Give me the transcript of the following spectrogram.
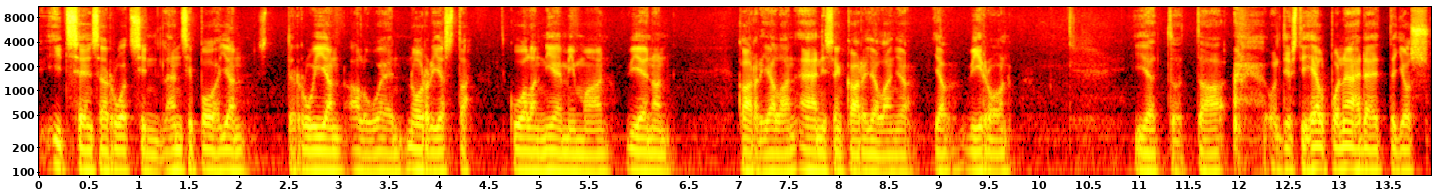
itseensä Ruotsin länsipohjan, sitten Ruijan alueen Norjasta, Kuolan Niemimaan, Vienan, Karjalan, Äänisen Karjalan ja, ja Viron. Ja tota, on tietysti helppo nähdä, että jos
